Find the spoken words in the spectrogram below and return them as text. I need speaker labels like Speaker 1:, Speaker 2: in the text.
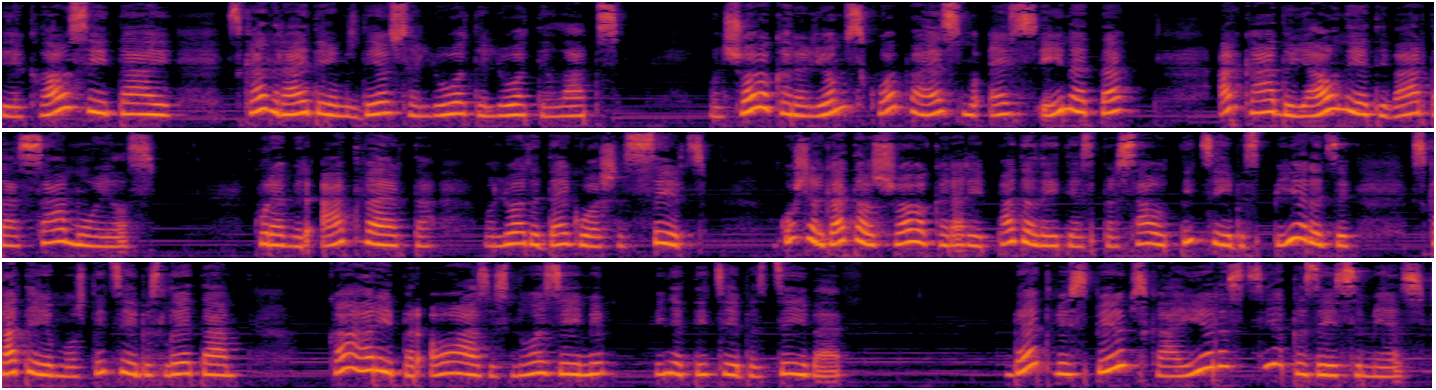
Speaker 1: Latvija klausītāji! Skan raidījums Dievs ir ļoti, ļoti labs. Un šovakar ar jums kopā esmu es Inete ar kādu jaunieti vārdā Samuils, kuram ir atvērta un ļoti degoša sirds, un kurš ir gatavs šovakar arī padalīties par savu ticības pieredzi, skatījumu uz ticības lietām, kā arī par oāzes nozīmi viņa ticības dzīvēm. Bet vispirms, kā ierasts, iepazīsimies.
